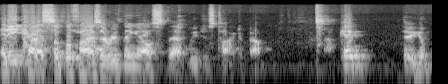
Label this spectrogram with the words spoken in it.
and he kind of simplifies everything else that we just talked about. Okay, there you go.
